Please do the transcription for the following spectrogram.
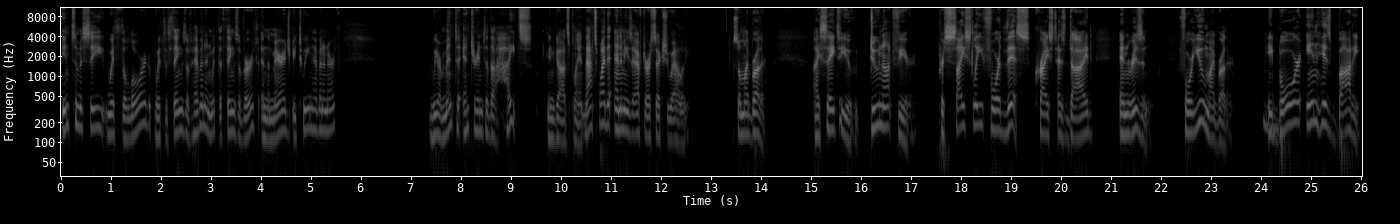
intimacy with the Lord, with the things of heaven and with the things of earth, and the marriage between heaven and earth. We are meant to enter into the heights in God's plan. That's why the enemy is after our sexuality. So, my brother, I say to you, do not fear. Precisely for this Christ has died and risen. For you, my brother, he Mm. bore in his body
